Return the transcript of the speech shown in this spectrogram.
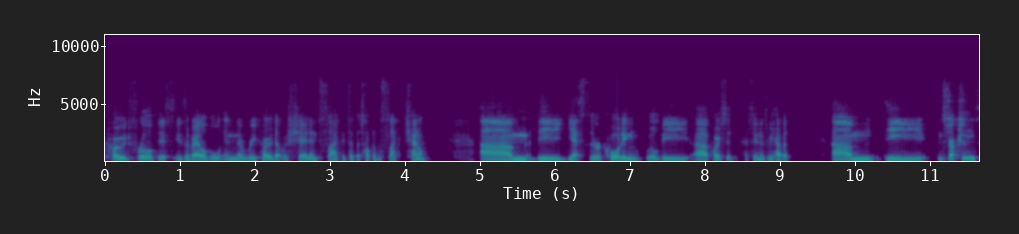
code for all of this is available in the repo that was shared in Slack. It's at the top of the Slack channel. Um, the Yes, the recording will be uh, posted as soon as we have it. Um, the instructions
